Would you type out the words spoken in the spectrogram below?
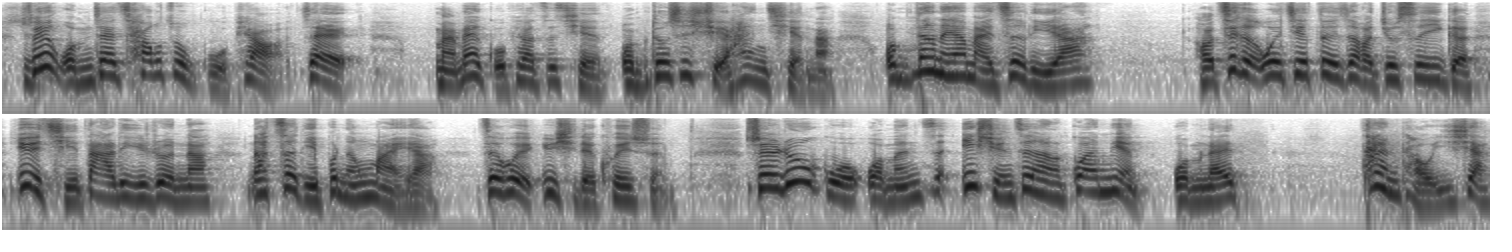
所以我们在操作股票，在买卖股票之前，我们都是血汗钱呐。我们当然要买这里呀。好，这个位阶对照就是一个预期大利润呐，那这里不能买呀，这会有预期的亏损。所以如果我们这依循这样的观念，我们来探讨一下，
